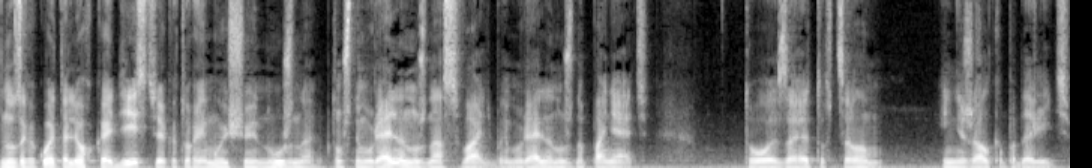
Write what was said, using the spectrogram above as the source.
но за какое-то легкое действие, которое ему еще и нужно, потому что ему реально нужна свадьба, ему реально нужно понять, то за это в целом и не жалко подарить.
